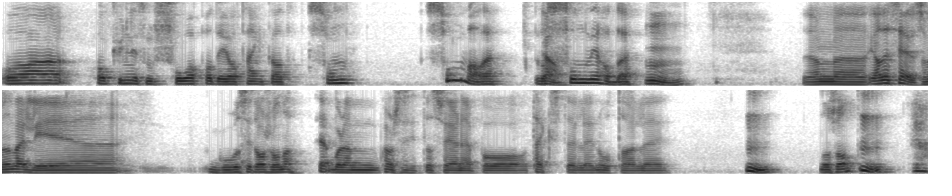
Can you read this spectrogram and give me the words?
Og, og kunne liksom se på det og tenke at sånn, sånn var det. Det var Ja. sånn vi hadde Mm. De, øh, ja, det ser ut som en veldig øh, god situasjon. da Ja. Hvor de kanskje sitter og ser ned på tekst eller noter eller noe sånt. Ja.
